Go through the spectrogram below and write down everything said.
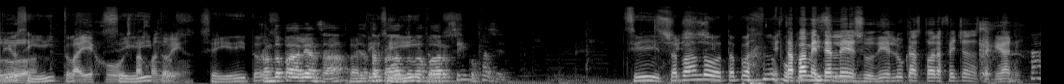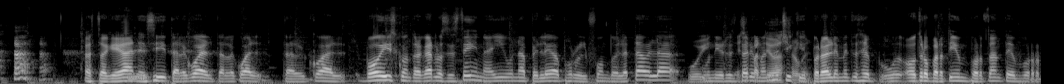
Partidos dudo. seguiditos. Vallejo está jugando bien. Seguiditos. ¿Cuánto paga Alianza? ah? Ya está pagando, va a pagar seguiditos. 5 fácil. Sí, está Sí, pagando, sí. está pagando Está para meterle sus 10 lucas todas las fechas hasta que gane. Hasta que gane, Sí. sí. tal cual, tal cual, tal cual. Boys contra Carlos Stein, ahí una pelea por el fondo de la tabla. Uy, Universitario Manucci, que bueno. probablemente es el- otro partido importante por,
